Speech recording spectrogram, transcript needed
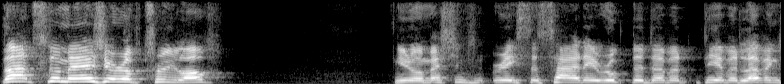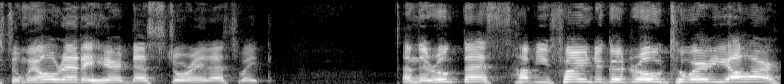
That's the measure of true love. You know, Missionary Society wrote the David, David Livingstone. We already heard this story this week. And they wrote this Have you found a good road to where you are?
